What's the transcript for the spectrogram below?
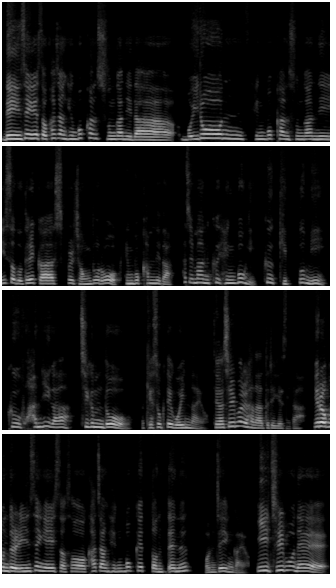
내 인생에서 가장 행복한 순간이다. 뭐 이런 행복한 순간이 있어도 될까 싶을 정도로 행복합니다. 하지만 그 행복이, 그 기쁨이, 그 환희가 지금도 계속되고 있나요? 제가 질문을 하나 드리겠습니다. 여러분들 인생에 있어서 가장 행복했던 때는 언제인가요? 이 질문에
